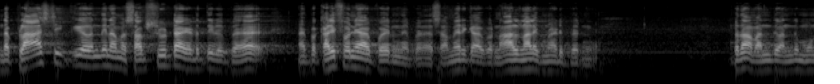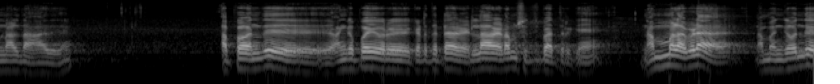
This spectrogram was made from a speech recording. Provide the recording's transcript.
இந்த பிளாஸ்டிக்கு வந்து நம்ம சப்ஸ்டியூட்டாக எடுத்துக்கிட்டப்போ நான் இப்போ கலிஃபோர்னியா போயிருந்தேன் இப்போ அமெரிக்காவுக்கு ஒரு நாலு நாளைக்கு முன்னாடி போயிருந்தேன். இப்போ தான் வந்து வந்து மூணு நாள் தான் ஆகுது. அப்போ வந்து அங்கே போய் ஒரு கிட்டத்தட்ட எல்லா இடமும் சுற்றி பார்த்துருக்கேன். நம்மளை விட நம்ம இங்கே வந்து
